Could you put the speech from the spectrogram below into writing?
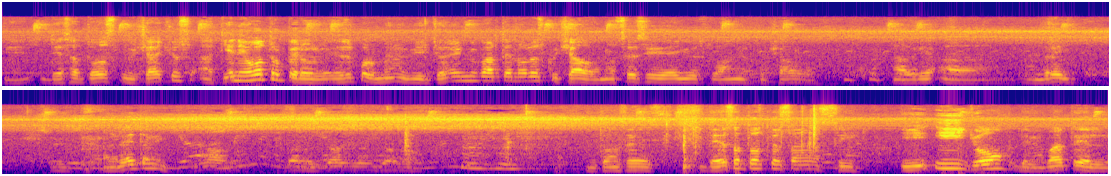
Eh, de esos dos muchachos, ah, tiene otro, pero eso por lo menos yo en mi parte no lo he escuchado, no sé si ellos lo han escuchado. Adri- a Andrei. Andrei también. Entonces, de esas dos personas sí. Y, y yo, de mi parte, el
